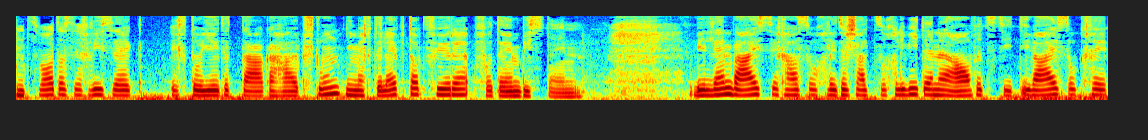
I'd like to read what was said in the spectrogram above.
Und zwar, dass ich wie sage, ich tue jeden Tag eine halbe Stunde, nehme ich den Laptop führen, von dem bis dann. Weil dann weiss ich auch so ein bisschen, das ist halt so ein bisschen wie diese Arbeitszeit. Ich weiss, okay,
